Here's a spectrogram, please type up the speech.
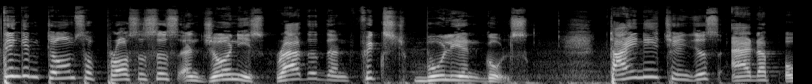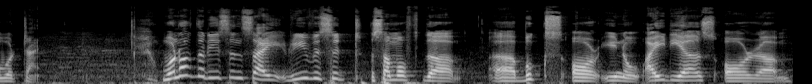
think in terms of processes and journeys rather than fixed Boolean goals. Tiny changes add up over time. One of the reasons I revisit some of the uh, books or you know ideas or um,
